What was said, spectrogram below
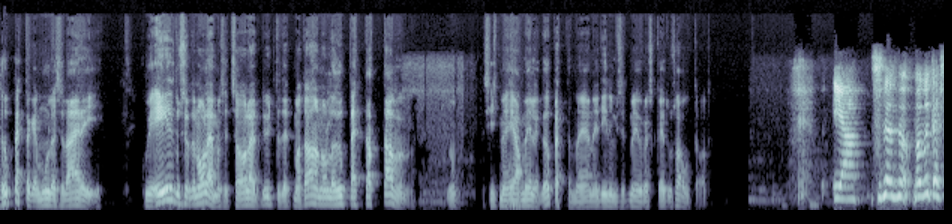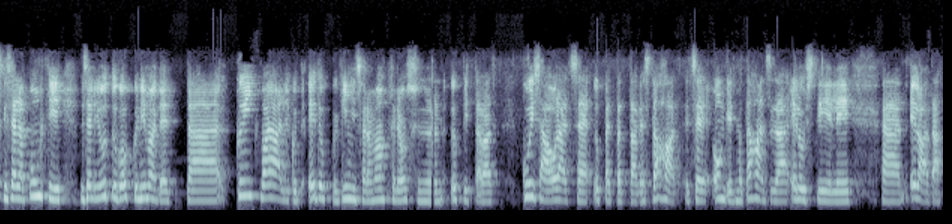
õpetage mulle seda äri. kui eeldused on olemas, et sa oled, ütled, et ma tahan olla õpetatav no, siis me hea meelega õpetame ja need inimesed meie juures ka edu saavutavad ja, sest no, ma võtakski selle punkti või selle jutu kokku niimoodi, et äh, kõik vajalikud eduka kinnisvaramaakleri oskused on õpitavad, kui sa oled see õpetatav ja sa tahad, et see ongi, et ma tahan seda elustiili äh, elada.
